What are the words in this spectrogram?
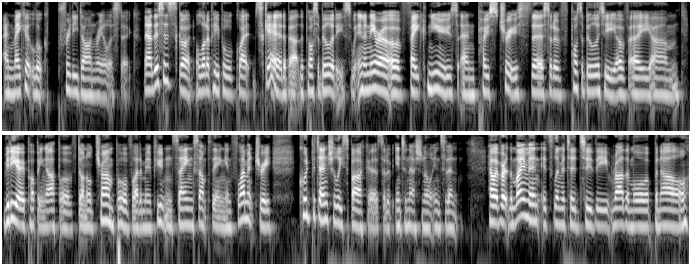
and make it look pretty darn realistic. Now, this has got a lot of people quite scared about the possibilities. In an era of fake news and post truth, the sort of possibility of a um, video popping up of Donald Trump or Vladimir Putin saying something inflammatory could potentially spark a sort of international incident. However, at the moment, it's limited to the rather more banal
